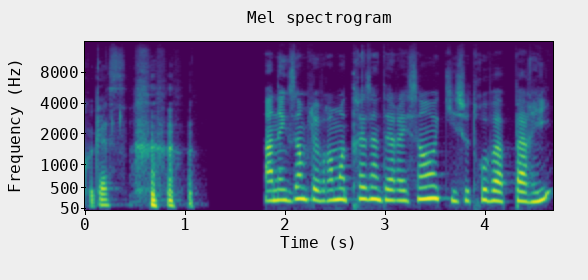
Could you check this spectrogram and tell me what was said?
cocasse. Un exemple vraiment très intéressant qui se trouve à Paris.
